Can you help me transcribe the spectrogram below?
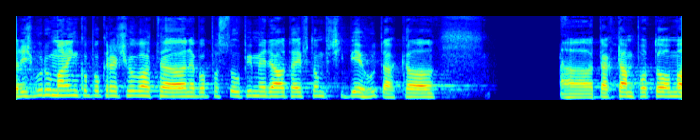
když budu malinko pokračovat, nebo postoupíme dál tady v tom příběhu, tak, tak tam potom,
